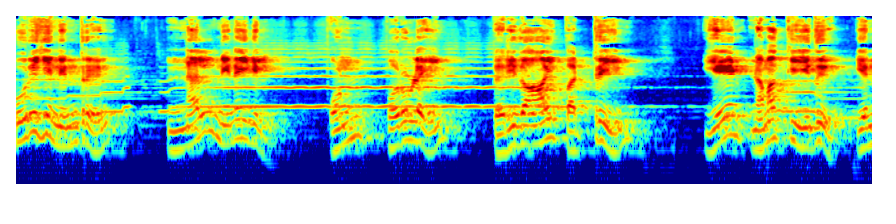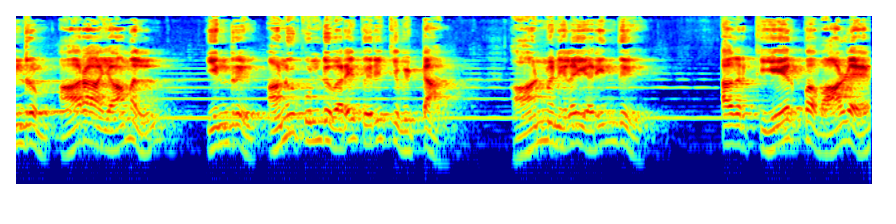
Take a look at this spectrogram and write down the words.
குறுகி நின்று நல் நினைவில் பொன் பொருளை பெரிதாய் பற்றி ஏன் நமக்கு இது என்றும் ஆராயாமல் இன்று அணு குண்டு வரை பெருக்கிவிட்டான் ஆன்ம நிலை அறிந்து அதற்கு ஏற்ப வாழ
